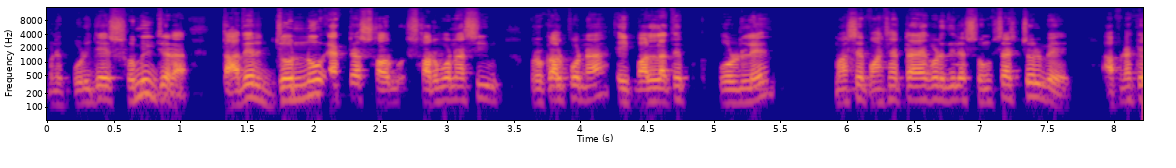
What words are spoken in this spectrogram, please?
মানে পরিযায়ী শ্রমিক যারা, তাদের জন্য একটা সর্ব- সর্বনাশী প্রকল্প না, এই পাল্লাতে পড়লে। মাসে পাঁচ হাজার টাকা করে দিলে সংসার চলবে? আপনাকে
